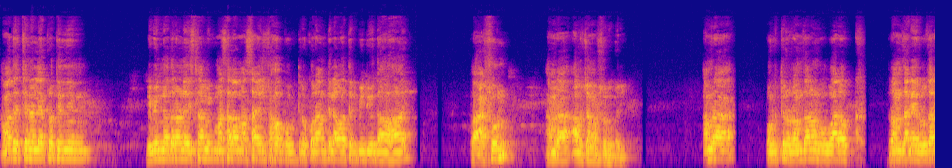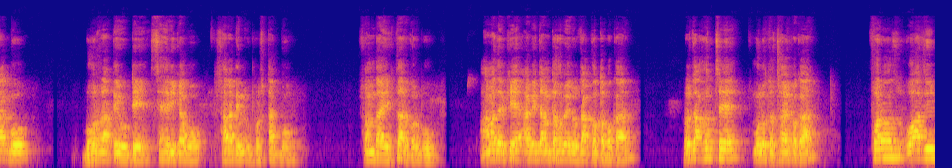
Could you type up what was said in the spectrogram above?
আমাদের চ্যানেলে প্রতিদিন বিভিন্ন ধরনের ইসলামিক মাসালা, মাসাইল সহ পবিত্র কোরআন তেলাওয়াতের ভিডিও দেওয়া হয়। তো আসুন, আমরা আলোচনা শুরু করি। আমরা পবিত্র রমজান মুবারক, রমজানে রোজা রাখব, ভোর রাতে উঠে সেহেরি খাব, সারাদিন উপোস থাকব, সন্ধ্যায় ইফতার করব। আমাদেরকে আগে জানতে হবে রোজা কত প্রকার। রোজা হচ্ছে মূলত ছয় প্রকার। ফরজ, ওয়াজিব,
